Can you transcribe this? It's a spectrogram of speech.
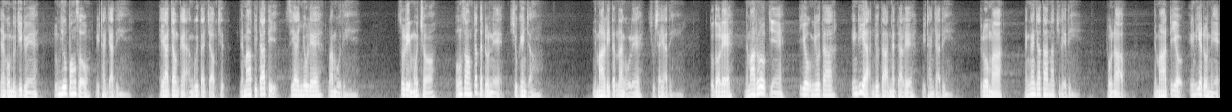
ရန်ကုန်မြို့ကြီးတွင်လူမျိုးပေါင်းစုံနေထိုင်ကြသည်ဖះเจ้าကံအငွေတက်ကြောင့်ဖြစ်မြမပိတာတိဇယိုင်မျိုးလဲလွှမ်းမိုးသည်စွလိမွန်ချောဘုံဆောင်တက်တဲ့တွင်နှင့်ရှုခင်းကြောင်း မြမလေးတက်တန်ကိုလည်းရှုချရသည်တိုးတော်လဲမြမတို့အပြင်တရုတ်အမျိုးသားအိန္ဒိယအမျိုးသားအနက်တာလည်းနေထိုင်ကြသည်သူတို့မှာနိုင်ငံခြားသားများဖြစ်လေသည်ထို့နောက်မြမတရုတ်အိန္ဒိယတို့နှင့်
